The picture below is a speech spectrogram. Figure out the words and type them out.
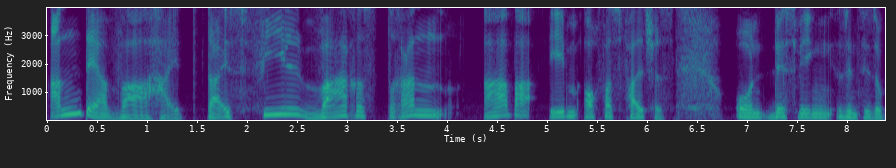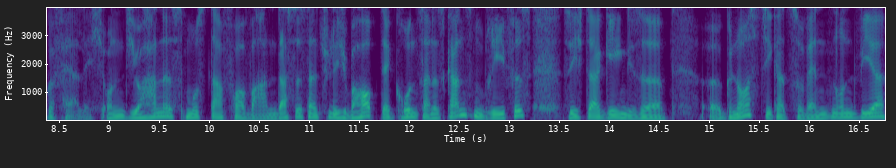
an der Wahrheit. Da ist viel Wahres dran, aber eben auch was Falsches. Und deswegen sind sie so gefährlich. Und Johannes muss davor warnen. Das ist natürlich überhaupt der Grund seines ganzen Briefes, sich da gegen diese äh, Gnostiker zu wenden. Und wir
